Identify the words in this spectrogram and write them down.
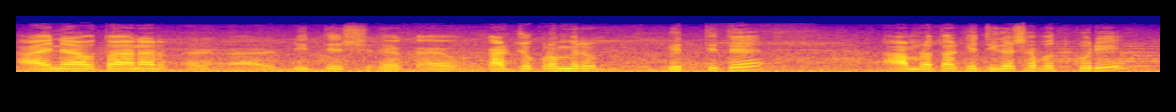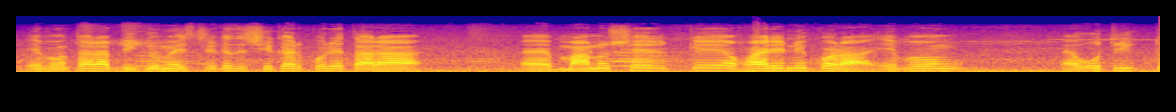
আইনের আওতায় আনার নির্দেশ কার্যক্রমের ভিত্তিতে আমরা তাকে জিজ্ঞাসাবাদ করি এবং তারা বিজ্ঞ ম্যাজিস্ট্রেটের কাছে স্বীকার করে তারা মানুষেরকে হয়রানি করা এবং অতিরিক্ত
